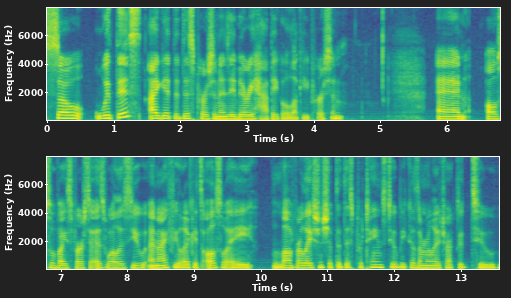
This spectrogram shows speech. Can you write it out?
So with this, I get that this person is a very happy go lucky person. And also vice versa as well as you. And I feel like it's also a love relationship that this pertains to because I'm really attracted to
